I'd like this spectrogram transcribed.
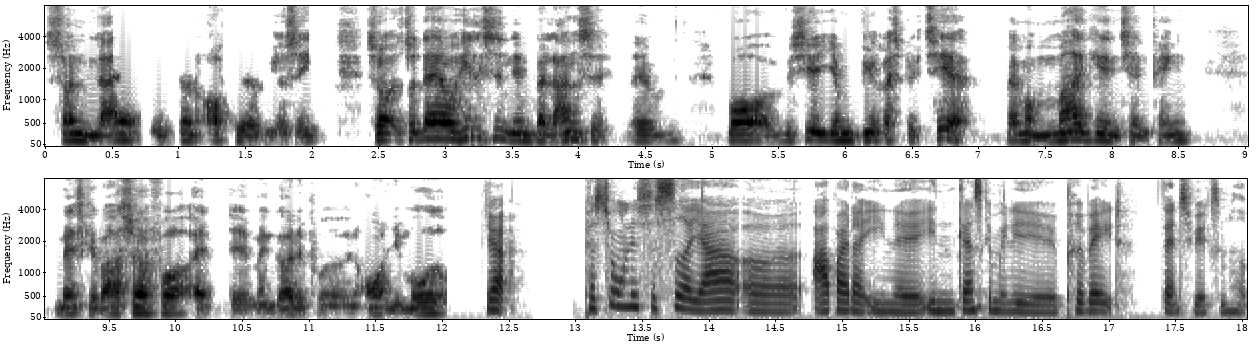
sådan leger vi, sådan opfører vi os ikke. Så, så der er jo hele tiden en balance, øh, hvor vi siger, jamen vi respekterer, man må meget gerne tjene penge, man skal bare sørge for, at øh, man gør det på en ordentlig måde. Ja, personligt så sidder jeg og arbejder i en, øh, i en ganske almindelig øh, privat dansk virksomhed.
